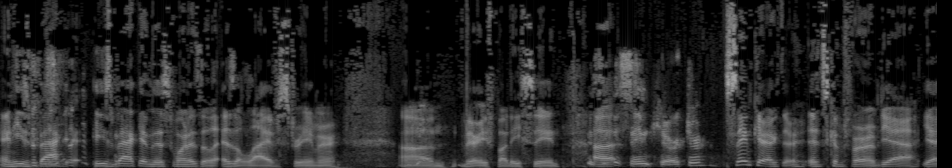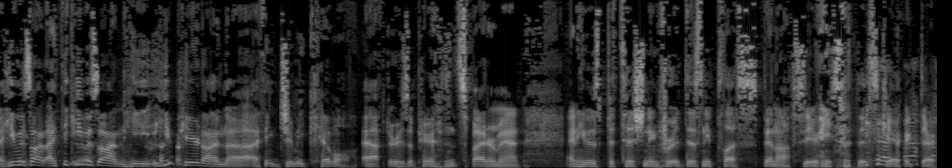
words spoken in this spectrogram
and he's back. he's back in this one as a as a live streamer. Um, very funny scene. Is Uh, he the same character? same character. It's confirmed. Yeah, yeah. He was on. I think he was on. He he appeared on. Uh, I think Jimmy Kimmel after his appearance in Spider Man, and he was petitioning for a Disney Plus spin off series with this character.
